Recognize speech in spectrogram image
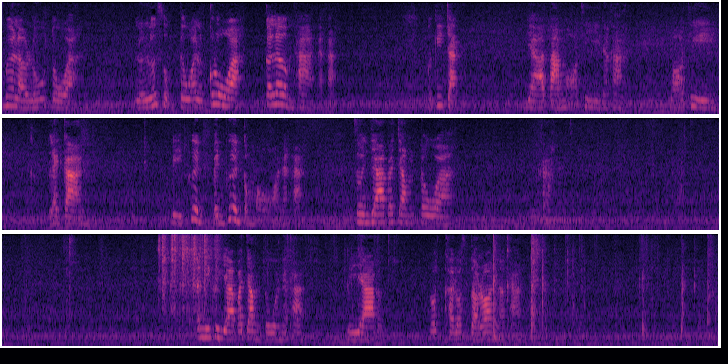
เมื่อเรารู้ตัว หรือรู้สึกตัวหรือกลัวก็เริ่มทานนะคะ เมื่อกี้จัดยาตามหมอทีนะคะ หมอทีรายการมีเพื่อนเป็นเพื่อนกับหมอนะคะ ส่วนยาประจำตัวค่ะ อันนี้คือยาประจำตัวนะคะ มียาลดคอเลสเตอรอลนะคะ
